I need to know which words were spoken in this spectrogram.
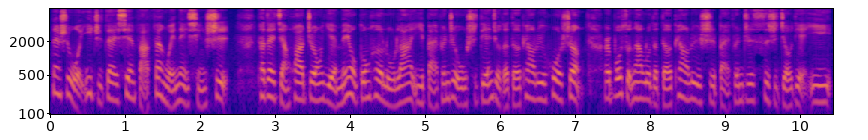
但是我一直在宪法范围内行事。”他在讲话中也没有恭贺鲁拉以百分之五十点九的得票率获胜，而波索纳洛的得票率是百分之四十九点一。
